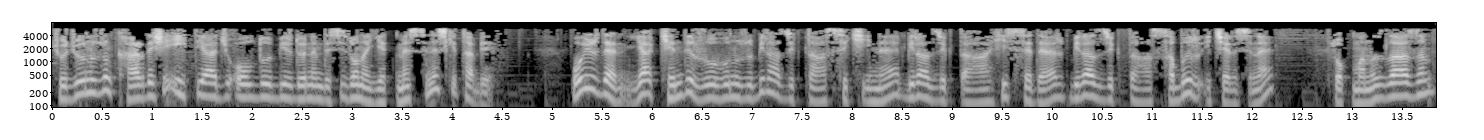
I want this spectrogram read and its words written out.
Çocuğunuzun kardeşe ihtiyacı olduğu bir dönemde siz ona yetmezsiniz ki tabii. O yüzden ya kendi ruhunuzu birazcık daha sekine, birazcık daha hisseder, birazcık daha sabır içerisine sokmanız lazım.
